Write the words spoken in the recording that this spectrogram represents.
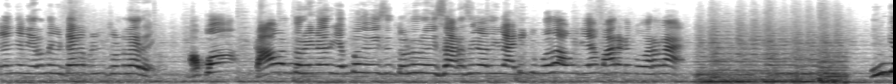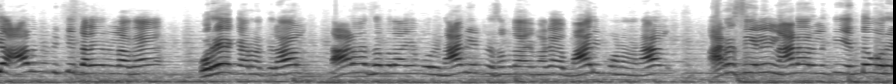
இளைஞர் இறந்து விட்டார் அப்படின்னு சொல்றாரு. அப்போ காவல்துறையினர் எண்பது வயசு தொண்ணூறு வயசு அரசியல்வாதிகளை அடிக்கும் போது அவங்களுக்கு ஏன் மாரடைப்பு வரல? இங்கு ஆளுமை மிக்க தலைவர் இல்லாத ஒரே காரணத்தினால் நாடார் சமுதாயம் ஒரு நாதியற்ற சமுதாயமாக மாறி போனதனால் அரசியலில் நாடார்களுக்கு எந்த ஒரு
